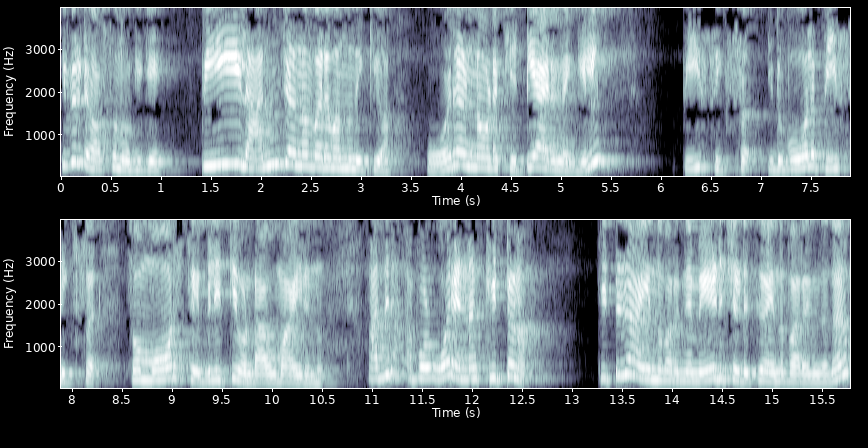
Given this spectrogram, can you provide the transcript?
ഇവരുടെ അവസ്ഥ നോക്കിക്കേ. പിയിൽ അഞ്ചെണ്ണം വരെ വന്ന് നിൽക്കുക. ഒരെണ്ണം അവിടെ കിട്ടിയായിരുന്നെങ്കിൽ പി സിക്സ് ഇതുപോലെ P six so more stability ഉണ്ടാവുമായിരുന്നു. അതിന് അപ്പോൾ ഒരെണ്ണം കിട്ടണം. കിട്ടുക എന്ന് പറഞ്ഞ മേടിച്ചെടുക്കുക എന്ന് പറയുന്നത്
